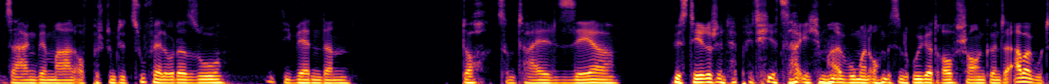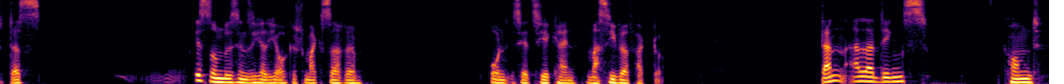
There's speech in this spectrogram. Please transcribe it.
Sagen wir mal auf bestimmte Zufälle oder so, die werden dann doch zum Teil sehr hysterisch interpretiert, sage ich mal, wo man auch ein bisschen ruhiger drauf schauen könnte. Aber gut, das ist so ein bisschen sicherlich auch Geschmackssache und ist jetzt hier kein massiver Faktor. Dann allerdings kommt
